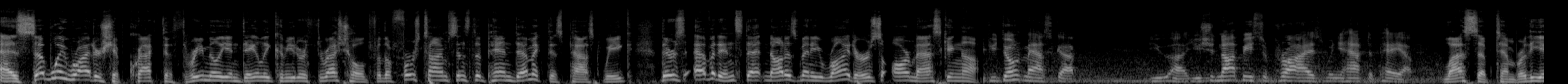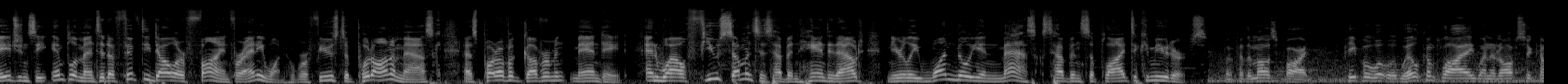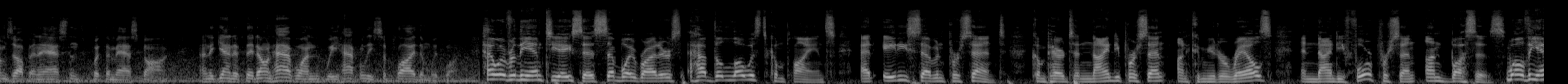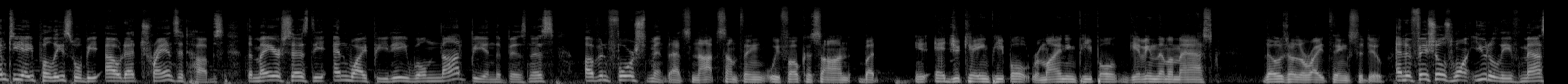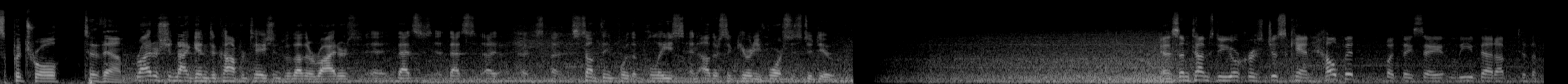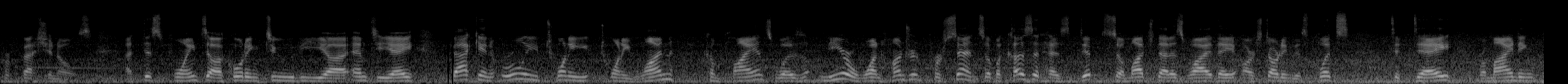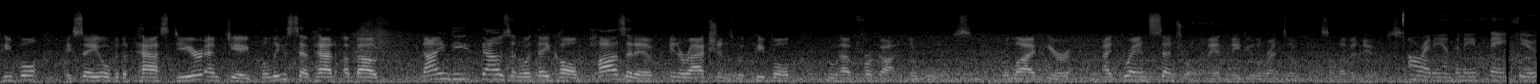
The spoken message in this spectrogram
As subway ridership cracked the 3 million daily commuter threshold for the first time since the pandemic this past week, there's evidence that not as many riders are masking up. If you don't mask up, you, uh, you should not be surprised when you have to pay up. Last September, the agency implemented a $50 fine for anyone who refused to put on a mask as part of a government mandate. And while few summonses have been handed out, nearly 1 million masks have been supplied to commuters. But for the most part, people will, will comply when an officer comes up and asks them to put the mask on. And again, if they don't have one, we happily supply them with one. However, the MTA says subway riders have the lowest compliance at 87%, compared to 90% on commuter rails and 94% on buses. While the MTA police will be out at transit hubs, the mayor says the NYPD will not be in the business of enforcement. That's not something we focus on, but educating people, reminding people, giving them a mask, those are the right things to do. And officials want you to leave mask patrol to them. Riders should not get into confrontations with other riders. Uh, that's that's uh, uh, something for the police and other security forces to do. Yeah, sometimes New Yorkers just can't help it, but they say leave that up to the professionals. At this point, uh, according to the uh, MTA, back in early 2021, compliance was near 100%. So because it has dipped so much, that is why they are starting this blitz today, reminding people. They say over the past year, MTA police have had about 90,000 what they call positive interactions with people who have forgotten the rules. We're live here at Grand Central. I'm Anthony DiLorenzo, Pix 11 News. All right, Anthony, thank you.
